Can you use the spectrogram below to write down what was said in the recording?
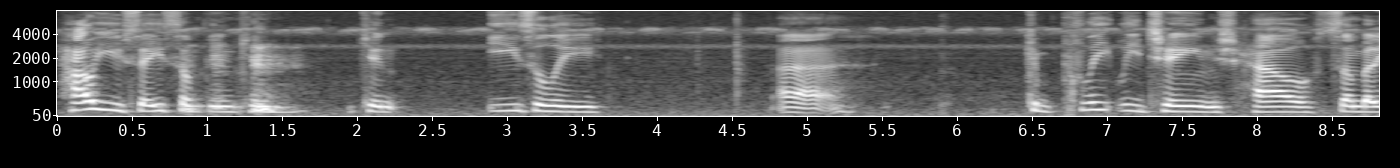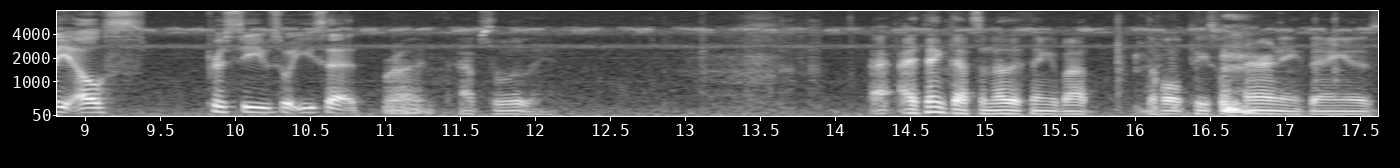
how you say something can, can easily, uh, completely change how somebody else perceives what you said. right Absolutely. I, I think that's another thing about the whole peaceful parenting thing is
